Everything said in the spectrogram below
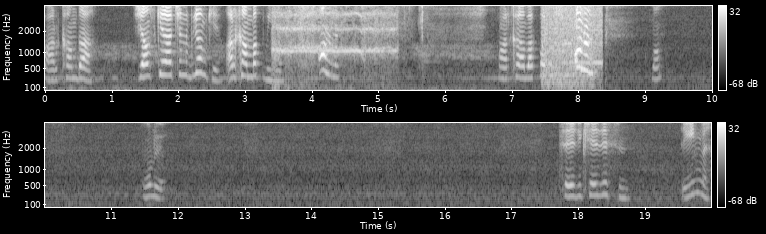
Arkanda. Jumpscare açını biliyorum ki. Arkam bakmayacağım. Ananı. Arkaya bakmadım. Ananı. Lan. Ne oluyor? Tehlikedesin. Değil mi?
